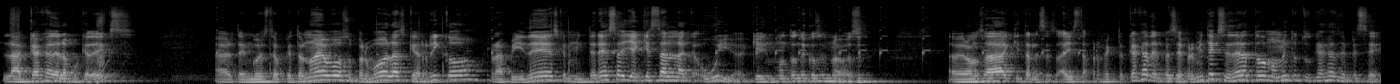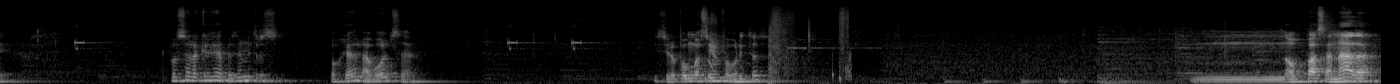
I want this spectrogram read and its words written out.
la caja de la Pokédex. A ver, tengo este objeto nuevo, super bolas, qué rico, rapidez, que me interesa. Y aquí está la... Uy, aquí hay un montón de cosas nuevas. A ver, vamos a quitarles eso. Ahí está, perfecto. Caja del PC. Permite acceder a todo momento a tus cajas de PC. Puedo usar la caja de presión mientras ojeas la bolsa. ¿Y si lo pongo así en favoritos? Mm, no pasa nada.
